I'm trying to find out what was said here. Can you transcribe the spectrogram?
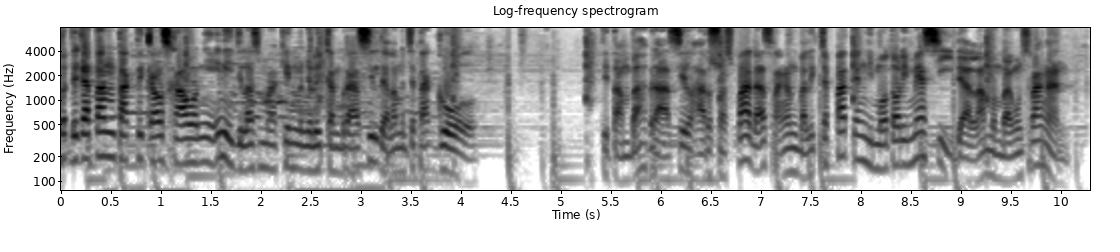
Berdekatan taktikal Scaloni ini jelas semakin menyulitkan Brasil dalam mencetak gol. Ditambah Brasil harus waspada serangan balik cepat yang dimotori Messi dalam membangun serangan.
